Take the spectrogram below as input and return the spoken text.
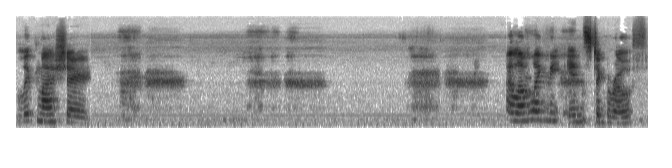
Lick my shirt. I love like the insta growth.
